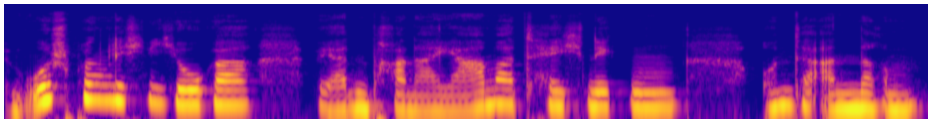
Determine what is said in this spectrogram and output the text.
Im ursprünglichen Yoga werden Pranayama-Techniken unter anderem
